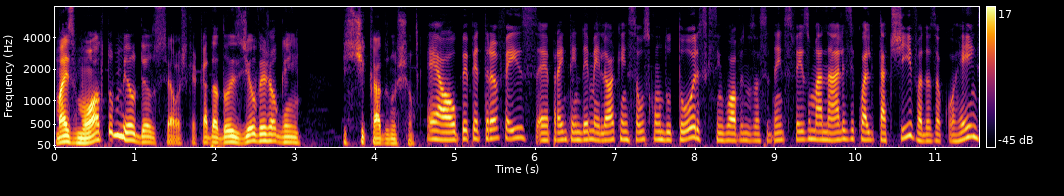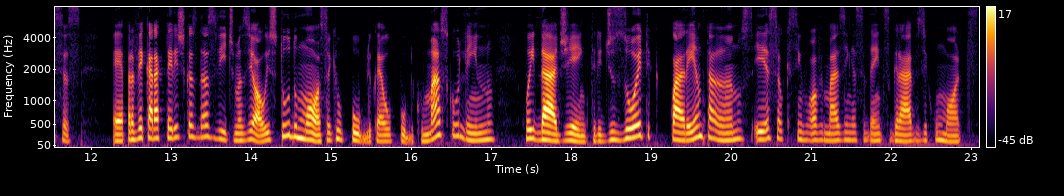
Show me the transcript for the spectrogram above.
Mas moto, meu Deus do céu, acho que a cada dois dias eu vejo alguém esticado no chão. É, ó, o PPTran fez, para entender melhor quem são os condutores que se envolvem nos acidentes, fez uma análise qualitativa das ocorrências para ver características das vítimas. E ó, o estudo mostra que o público é o público masculino, com idade entre 18 e 40 anos, esse é o que se envolve mais em acidentes graves e com mortes.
